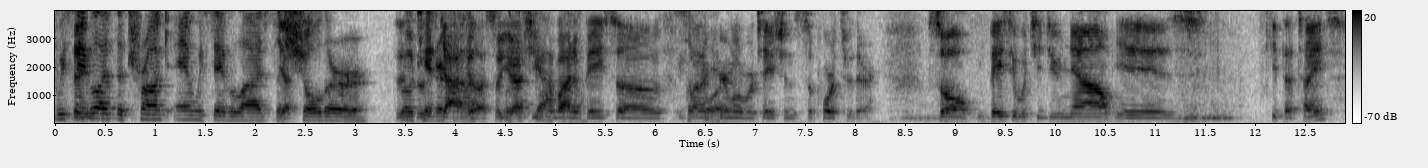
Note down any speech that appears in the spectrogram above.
We stabilize the trunk and we stabilize the Yes. shoulder This is the scapula. cuff So you actually provide a base of glenohumeral rotation support through there. So basically what you do now is keep that tight,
